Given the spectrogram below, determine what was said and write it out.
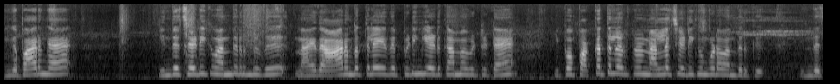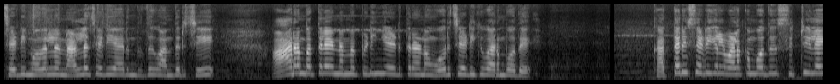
இங்கே பாருங்கள் இந்த செடிக்கு வந்திருந்தது. நான் இதை ஆரம்பத்தில் இதை பிடுங்கி எடுக்காமல் விட்டுட்டேன். இப்போ பக்கத்தில் இருக்கிற நல்ல செடிக்கும் கூட வந்திருக்கு. இந்த செடி முதல்ல நல்ல செடியாக இருந்தது வந்துருச்சு. ஆரம்பத்தில் நம்ம பிடுங்கி எடுத்துடணும் ஒரு செடிக்கு வரும்போதே. கத்தரி செடிகள் வளர்க்கும்போது சிற்றிலை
